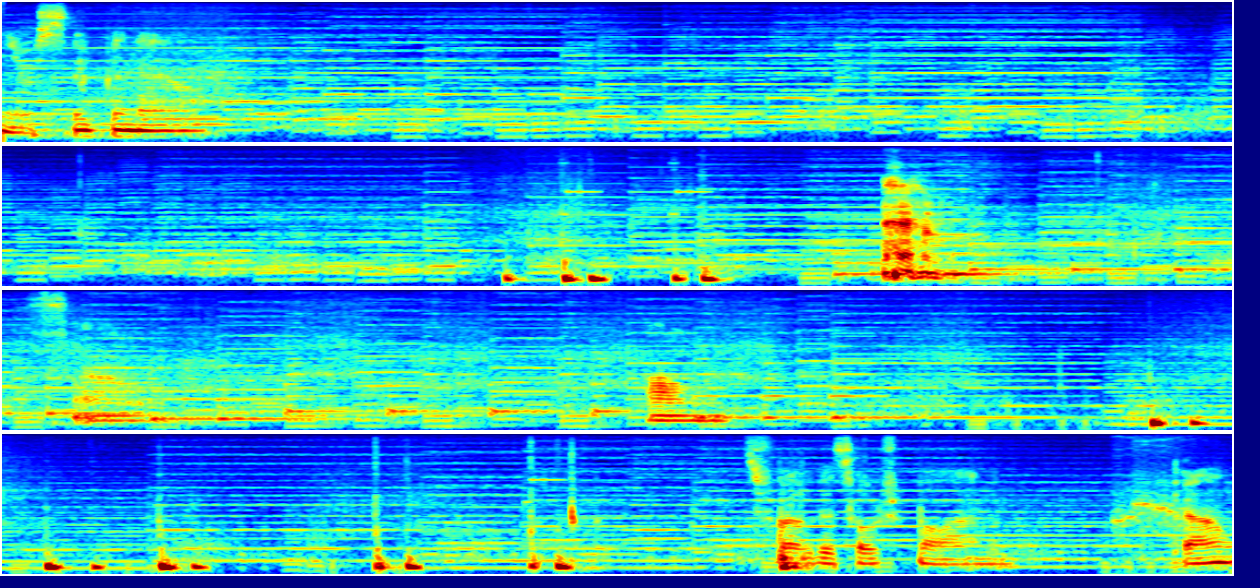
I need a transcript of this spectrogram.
You're sleeping now. On and go.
